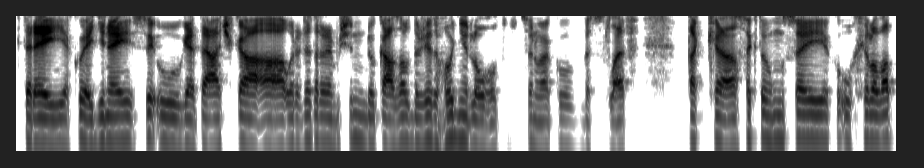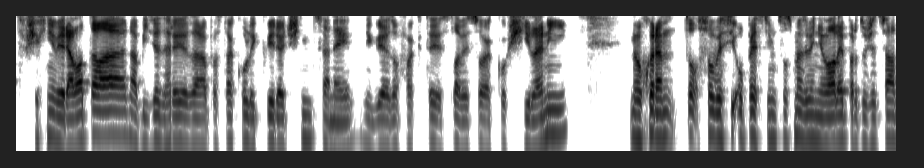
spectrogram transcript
který jako jediný si u GTAčka a u Red Dead Redemption dokázal držet hodně dlouho tu cenu jako bez slev, tak eh, se k tomu musí jako uchylovat všichni vydavatelé, nabízet hry za naprosto jako likvidační ceny. Někdy je to fakt, ty slavy jsou jako šílený. Mimochodem to souvisí opět s tím, co jsme zmiňovali, protože třeba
